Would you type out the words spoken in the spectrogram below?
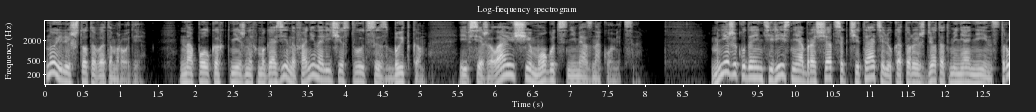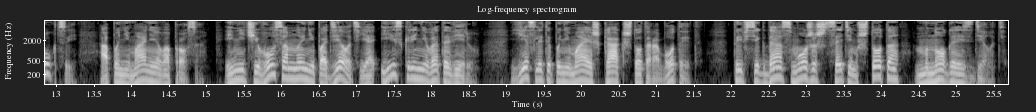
ну или что-то в этом роде. На полках книжных магазинов они наличествуют с избытком, и все желающие могут с ними ознакомиться. Мне же куда интереснее обращаться к читателю, который ждет от меня не инструкций, а понимания вопроса. И ничего со мной не поделать, я искренне в это верю. Если ты понимаешь, как что-то работает, ты всегда сможешь с этим что-то многое сделать.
